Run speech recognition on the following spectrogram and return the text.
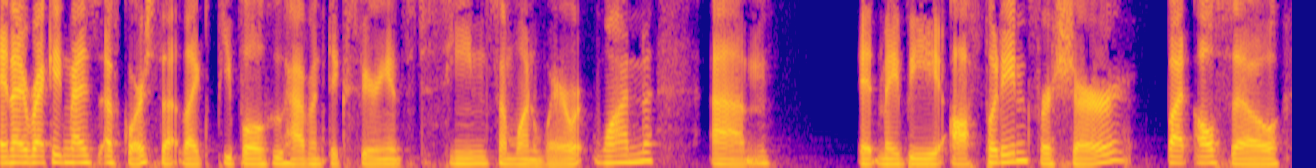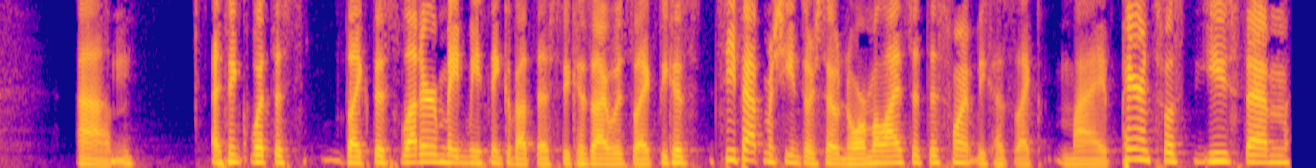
and I recognize, of course, that like people who haven't experienced seeing someone wear one, um, it may be off putting for sure. But also, um, I think what this like this letter made me think about this because I was like because CPAP machines are so normalized at this point because like my parents supposed to use them.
